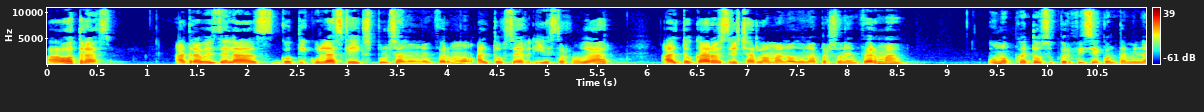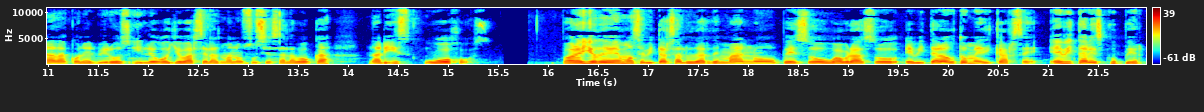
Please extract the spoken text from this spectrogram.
a otras a través de las gotículas que expulsan un enfermo al toser y estornudar, al tocar o estrechar la mano de una persona enferma, un objeto o superficie contaminada con el virus y luego llevarse las manos sucias a la boca, nariz u ojos. Por ello debemos evitar saludar de mano, beso o abrazo, evitar automedicarse, evitar escupir,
